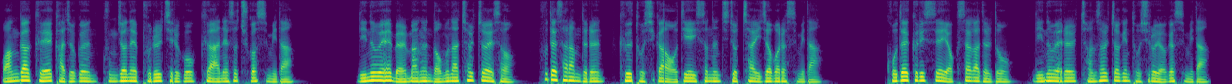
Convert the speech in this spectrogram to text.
왕과 그의 가족은 궁전에 불을 지르고 그 안에서 죽었습니다. 니느웨의 멸망은 너무나 철저해서 후대 사람들은 그 도시가 어디에 있었는지조차 잊어버렸습니다. 고대 그리스의 역사가들도 니느웨를 전설적인 도시로 여겼습니다.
